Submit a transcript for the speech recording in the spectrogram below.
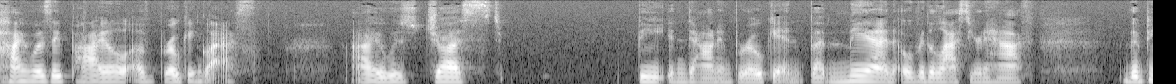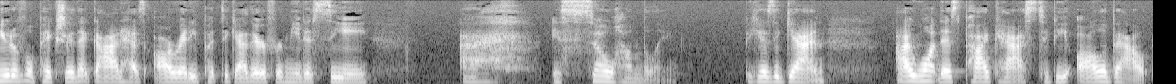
I was a pile of broken glass. I was just beaten down and broken. But man, over the last year and a half, the beautiful picture that God has already put together for me to see uh, is so humbling. Because again, I want this podcast to be all about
